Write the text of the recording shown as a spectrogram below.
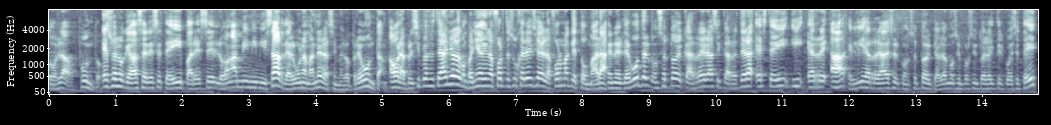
todos lados. Punto. Eso es lo que va a hacer STI. Parece, lo van a minimizar de alguna manera, si me lo preguntan. Ahora, a principios de este año, la compañía dio una fuerte sugerencia de la forma que tomará. En el debut del concepto de carreras y carretera, STI IRA. El IRA es el concepto del que hablamos 100% eléctrico STI.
